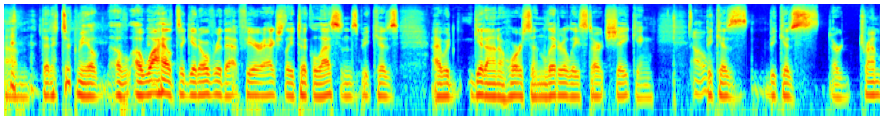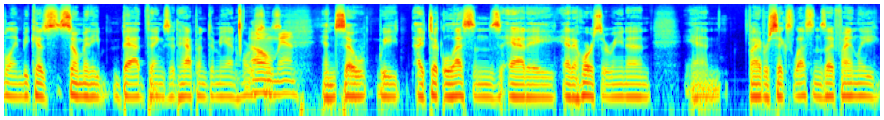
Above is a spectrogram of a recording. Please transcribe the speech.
um, that it took me a, a, a, while to get over that fear. I actually took lessons because I would get on a horse and literally start shaking oh. because because or trembling because so many bad things had happened to me on horses. Oh man! And so we I took lessons at a at a horse arena and and five or six lessons I finally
